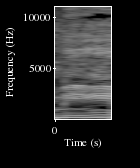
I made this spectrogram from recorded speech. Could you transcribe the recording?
me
